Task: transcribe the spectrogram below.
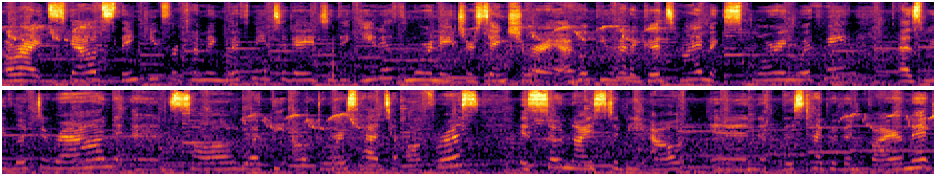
All right, Scouts, thank you for coming with me today to the Edith Moore Nature Sanctuary. I hope you had a good time exploring with me as we looked around and saw what the outdoors had to offer us. It's so nice to be out in this type of environment.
